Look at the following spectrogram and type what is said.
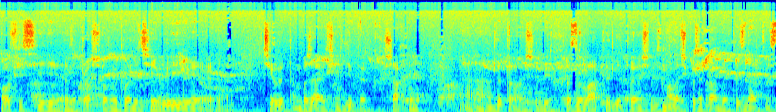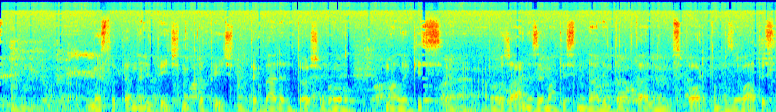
в офісі запрошували викладачів і е, вчили там бажаючих діток шахом е, для того, щоб їх розвивати, для того, щоб з маличку закладувати здатність там, мислити аналітично, критично і так далі, для того, щоб вони мали якісь е, бажання займатися надалі інтелектуальним спортом, розвиватися.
